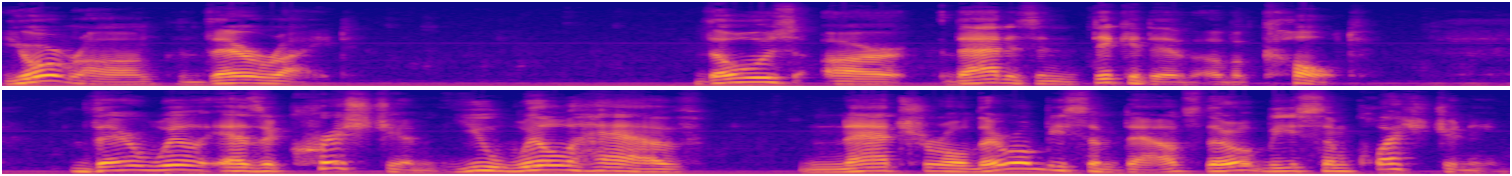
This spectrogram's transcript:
you're wrong, they're right. Those are, that is indicative of a cult. There will, as a Christian, you will have natural, there will be some doubts, there will be some questioning.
